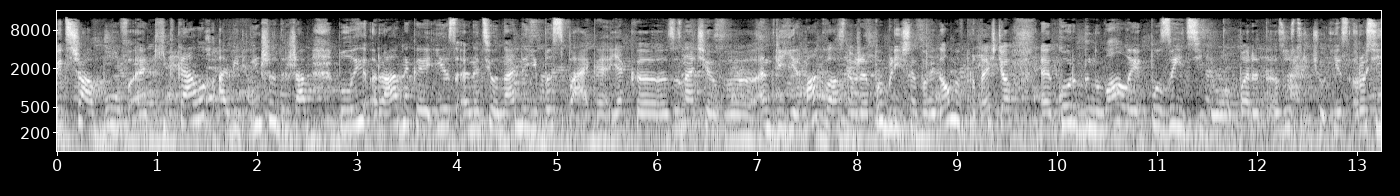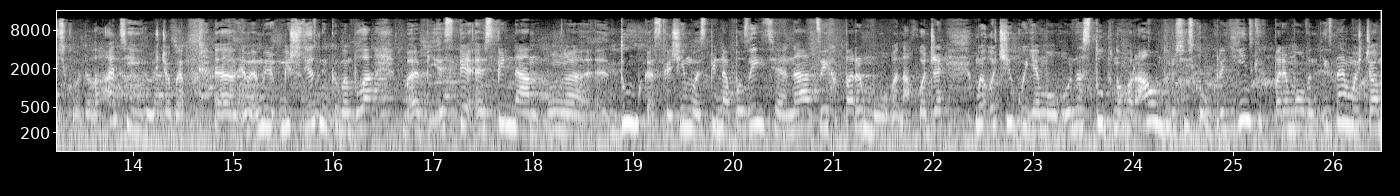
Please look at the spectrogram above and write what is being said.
Від США був е, Кіт Келлог, а від інших держав були радники із національної безпеки. Як зазначив Андрій Єрмак, власне вже публічно повідомив про те, що координували позицію перед зустрічю із російською делегацією, щоб між союзниками була е, спільна е, думка, скажімо, спільна позиція на цих перемовинах. Отже, ми очікуємо у наступного раунду російсько-українських перемовин і знаємо, що.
